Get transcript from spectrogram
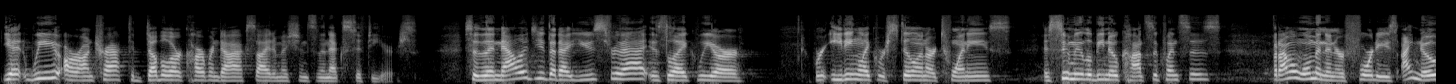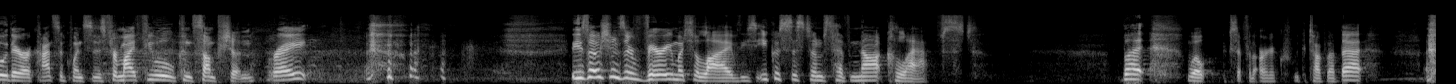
Yet we are on track to double our carbon dioxide emissions in the next 50 years. So the analogy that I use for that is like we are we're eating like we're still in our 20s, assuming there'll be no consequences. But I'm a woman in her 40s. I know there are consequences for my fuel consumption, right? These oceans are very much alive. These ecosystems have not collapsed. But, well, except for the Arctic, we could talk about that.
